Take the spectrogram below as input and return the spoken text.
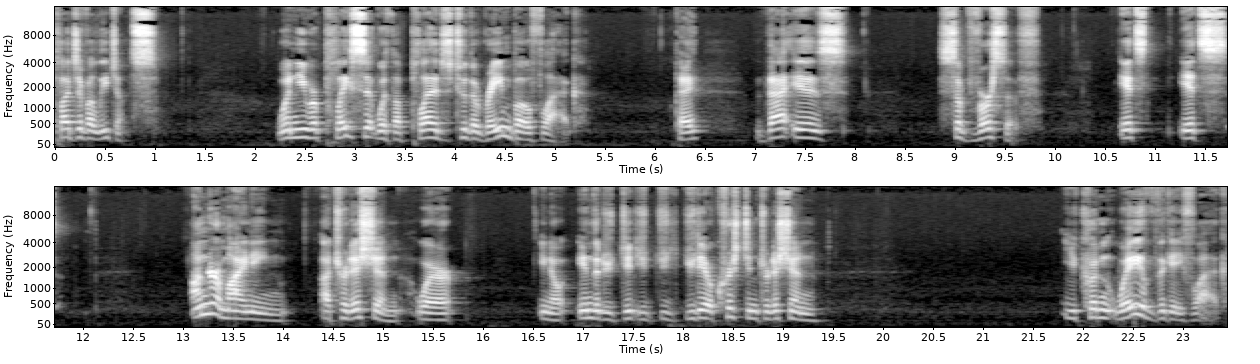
Pledge of Allegiance, when you replace it with a pledge to the rainbow flag, okay? that is subversive. It's, it's undermining a tradition where, you know, in the Judeo Christian tradition, you couldn't wave the gay flag.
